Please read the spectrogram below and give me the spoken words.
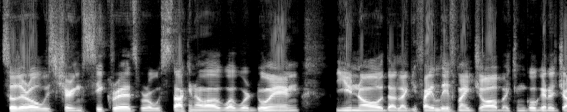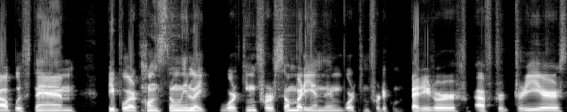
So they're always sharing secrets. We're always talking about what we're doing. You know that like if i leave my job i can go get a job with them. People are constantly like working for somebody and then working for the competitor after three years.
